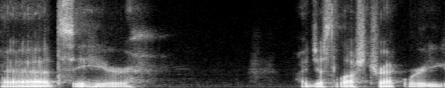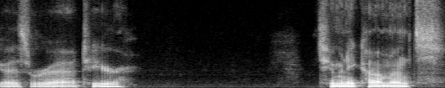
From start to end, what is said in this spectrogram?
Uh, let's see here. I just lost track where you guys were at here. Too many comments.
